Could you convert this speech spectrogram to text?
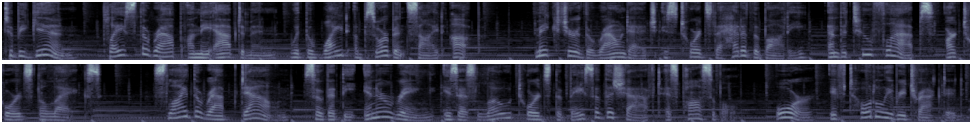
To begin, place the wrap on the abdomen with the white absorbent side up. Make sure the round edge is towards the head of the body and the two flaps are towards the legs. Slide the wrap down so that the inner ring is as low towards the base of the shaft as possible, or, if totally retracted,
